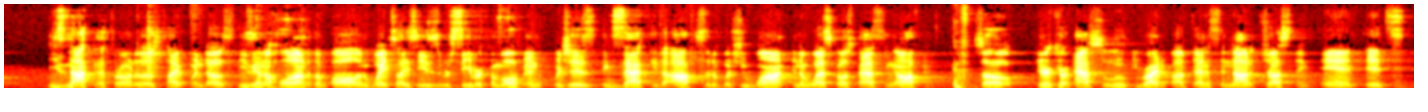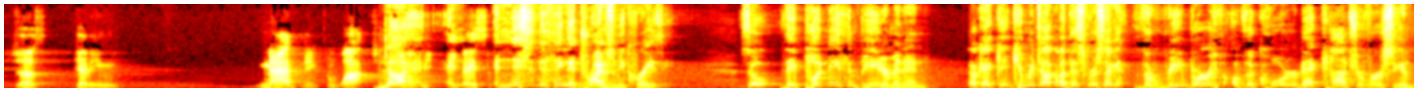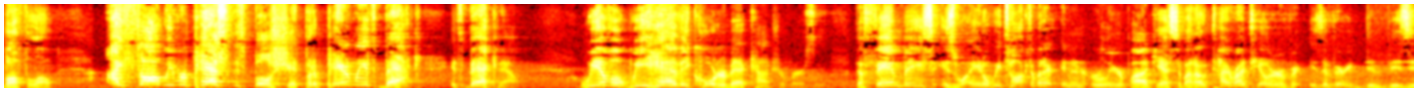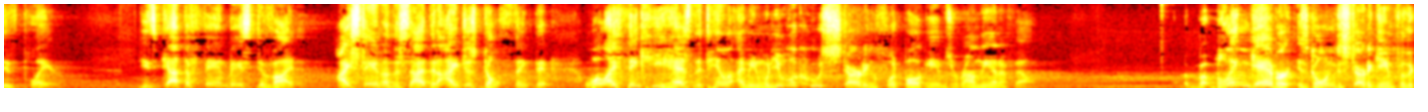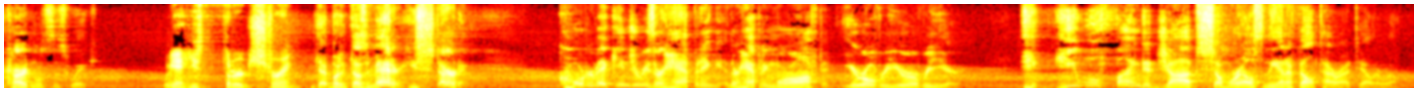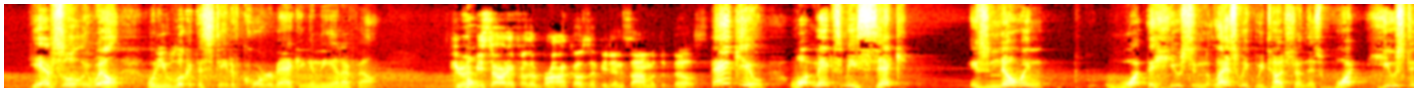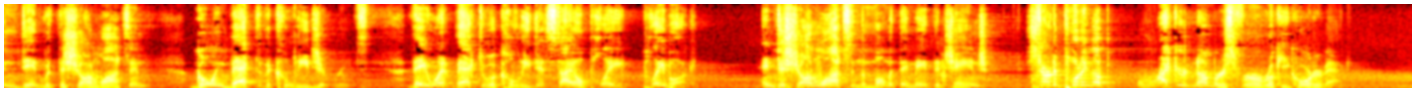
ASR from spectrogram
He's not going to throw into those tight windows. He's going to hold onto the ball and wait till he sees his receiver come open, which is exactly the opposite of what you want in a West Coast passing offense. So you're absolutely right about Dennison not adjusting, and it's just getting maddening to watch. No, and, and this is the thing that drives me crazy. So they put Nathan Peterman in. Okay, can, can we talk about this for a second? The rebirth of the quarterback controversy in Buffalo. I thought we were past this bullshit, but apparently it's back. It's back now. We have a we have a quarterback controversy. The fan base is you know we talked about it in an earlier podcast about how Tyrod Taylor is a very divisive player. He's got the fan base divided. I stand on the side that I just don't think that. Well, I think he has the talent. I mean, when you look who's starting football games around the NFL, but Blaine Gabbert is going to start a game for the Cardinals this week. Well, yeah, he's third string. That- But it doesn't matter. He's starting. Quarterback injuries are happening, and they're happening more often, year over year over year. T- He will find a job somewhere else in the NFL, Tyrod Taylor will. He absolutely will. When you look at the state of quarterbacking in the NFL. He would be starting for the Broncos if he didn't sign with the Bills. Thank you. What makes me sick is knowing what the Houston last week we touched on this. What Houston did with Deshaun Watson, going back to the collegiate roots. They went back to a collegiate style play playbook. And Deshaun Watson, the moment they made the change, started putting up record numbers for a rookie quarterback.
